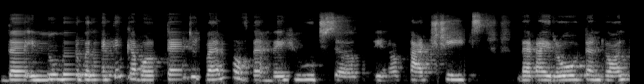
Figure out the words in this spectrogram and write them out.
the innumerable i think about 10 to 12 of them the huge uh, you know card sheets that i wrote and all.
